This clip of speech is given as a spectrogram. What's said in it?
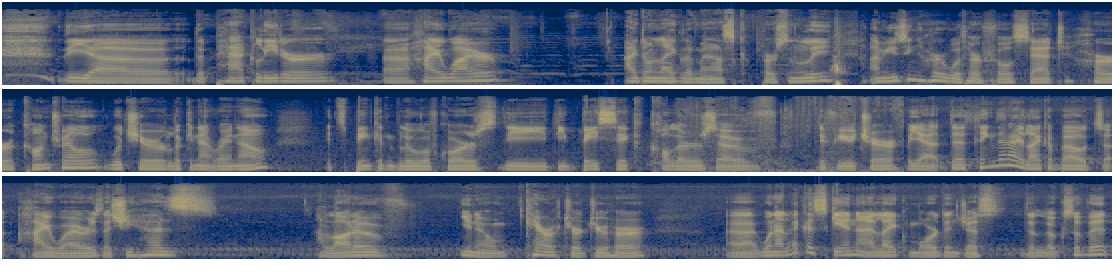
the uh, the pack leader uh, Highwire. I don't like the mask personally. I'm using her with her full set, her contrail, which you're looking at right now. It's pink and blue, of course, the, the basic colors of the future. But yeah, the thing that I like about Highwire is that she has a lot of, you know, character to her. Uh, when I like a skin, I like more than just the looks of it.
